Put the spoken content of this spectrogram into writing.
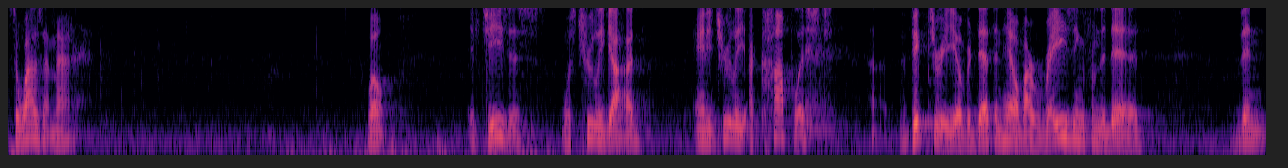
So, why does that matter? Well, if Jesus was truly God and he truly accomplished uh, victory over death and hell by raising from the dead, then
